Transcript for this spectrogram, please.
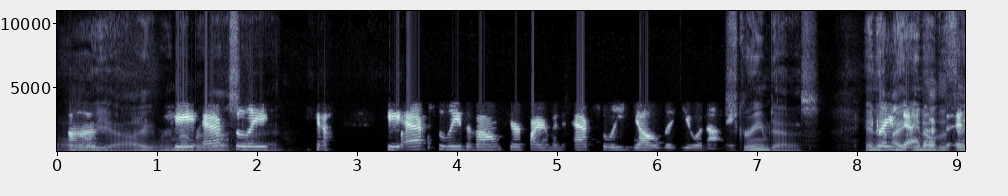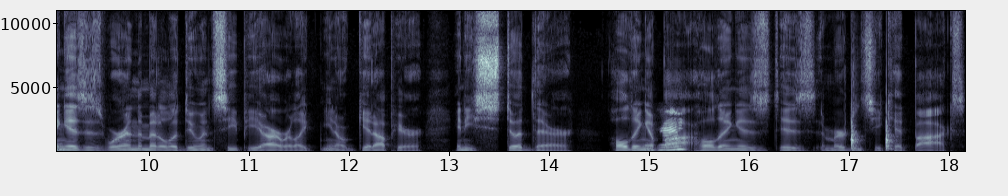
oh um, yeah i remember this, actually- all right. he actually, the volunteer fireman actually yelled at you and I. screamed at us and Screamed I, you know us, the thing and- is is we're in the middle of doing cpr we're like you know get up here and he stood there holding a Mhm. bo- holding his his emergency kit box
